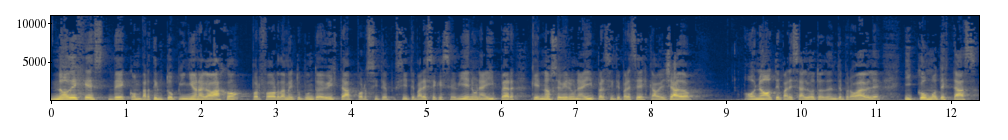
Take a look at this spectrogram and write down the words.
No dejes de compartir tu opinión acá abajo. Por favor, dame tu punto de vista por si te, si te parece que se viene una hiper, que no se viene una hiper, si te parece descabellado o no, te parece algo totalmente probable, y cómo te estás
